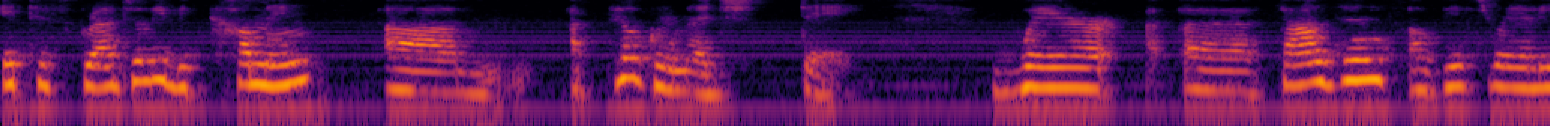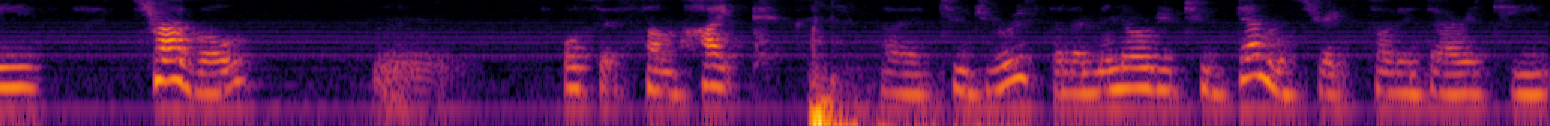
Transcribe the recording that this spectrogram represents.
It is gradually becoming um, a pilgrimage day where uh, thousands of Israelis travel, mm, also some hike uh, to Jerusalem in order to demonstrate solidarity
